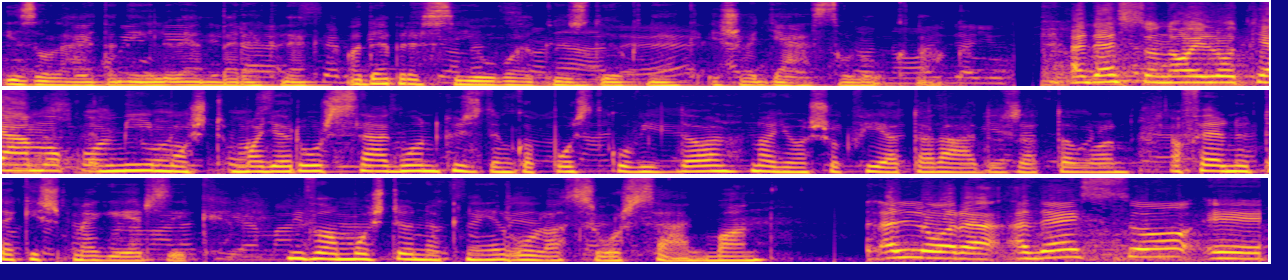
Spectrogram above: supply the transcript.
izoláltan élő embereknek, a depresszióval küzdőknek és a gyászolóknak. Mi most Magyarországon küzdünk a post-Covid-dal, nagyon sok fiatal áldozata van. A felnőttek is megérzik. Mi van most önöknél Olaszországban? Eh,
